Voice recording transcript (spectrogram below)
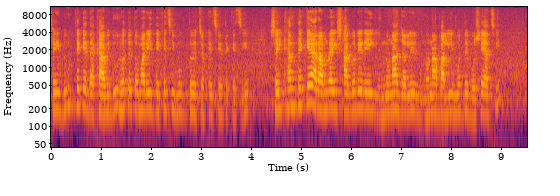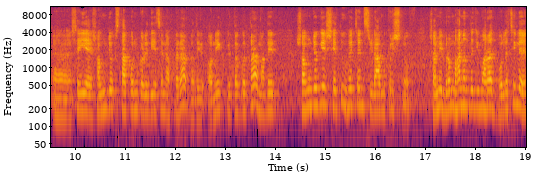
সেই দূর থেকে দেখা, আমি দূর হতে তোমার এই দেখেছি, মুগ্ধ হয়ে চোখে ছেয়ে দেখেছি। সেইখান থেকে আর আমরা এই সাগরের এই নোনা জলের, নোনা বালির মধ্যে বসে আছি। সেই সংযোগ স্থাপন করে দিয়েছেন আপনারা। আপনাদের অনেক কৃতজ্ঞতা। আমাদের সংযোগের সেতু হয়েছেন শ্রীরামকৃষ্ণ। স্বামী ব্রহ্মানন্দজি মহারাজ বলেছিলেন,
